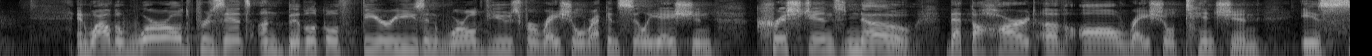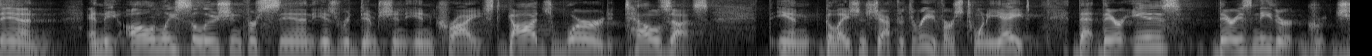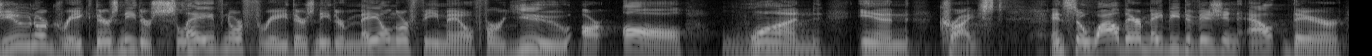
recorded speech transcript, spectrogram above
And while the world presents unbiblical theories and worldviews for racial reconciliation, Christians know that the heart of all racial tension is sin. And the only solution for sin is redemption in Christ. God's word tells us in Galatians chapter 3 verse 28 that there is there is neither Jew nor Greek, there's neither slave nor free, there's neither male nor female, for you are all one in Christ. And so while there may be division out there,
